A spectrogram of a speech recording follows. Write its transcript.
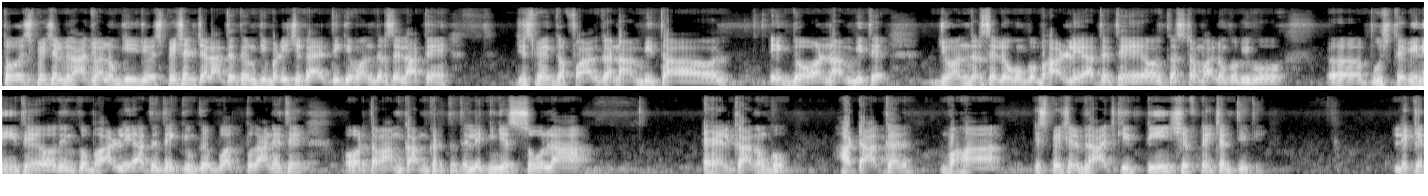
تو اسپیشل برانچ والوں کی جو اسپیشل چلاتے تھے، ان کی بڑی شکایت تھی کہ وہ اندر سے لاتے ہیں، جس میں غفار کا نام بھی تھا اور ایک دو اور نام بھی تھے۔ جو اندر سے لوگوں کو باہر لے آتے تھے اور کسٹم والوں کو بھی وہ پوچھتے بھی نہیں تھے اور ان کو باہر لے آتے تھے کیونکہ بہت پرانے تھے اور تمام کام کرتے تھے۔ لیکن یہ سولہ اہلکاروں کو ہٹا کر وہاں اسپیشل برانچ کی تین شفٹیں چلتی تھیں۔ لیکن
